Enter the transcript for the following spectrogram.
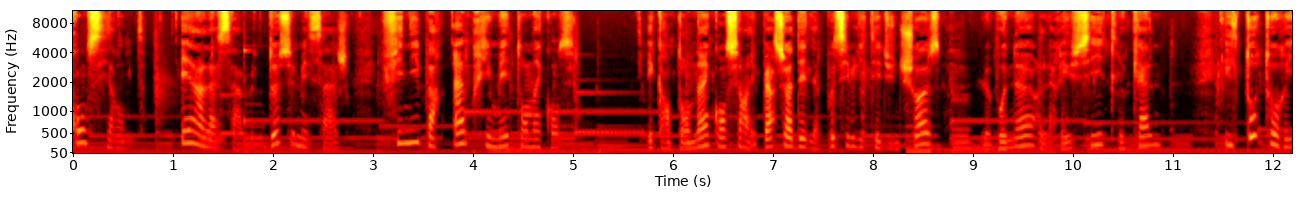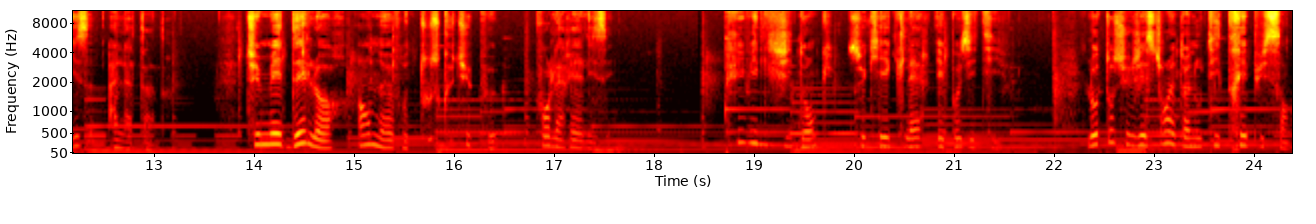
consciente et inlassable de ce message finit par imprimer ton inconscient. Et quand ton inconscient est persuadé de la possibilité d'une chose, le bonheur, la réussite, le calme, il t'autorise à l'atteindre. Tu mets dès lors en œuvre tout ce que tu peux pour la réaliser. Privilégie donc ce qui est clair et positif. L'autosuggestion est un outil très puissant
